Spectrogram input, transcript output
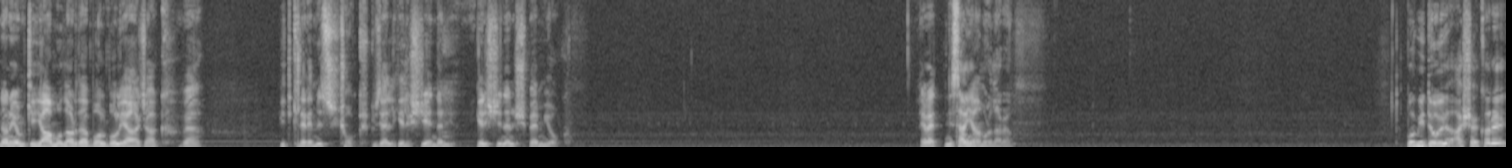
İnanıyorum ki yağmurlar da bol bol yağacak ve bitkilerimiz çok güzel gelişeceğinden gelişeceğinden şüphem yok. Evet, Nisan yağmurları. Bu videoyu aşağı yukarı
